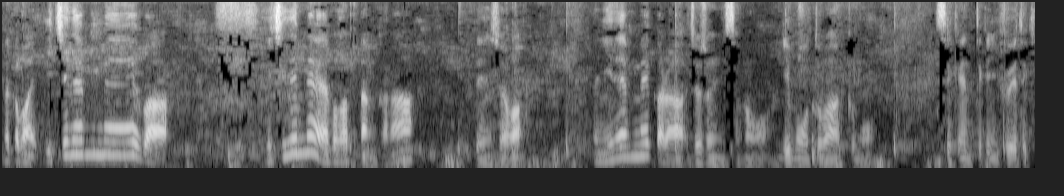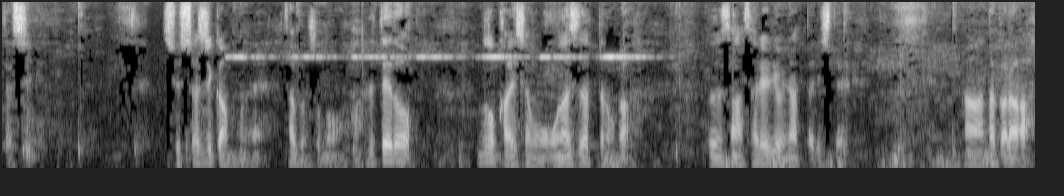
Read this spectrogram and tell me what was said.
なんかまあ、1年目は、1年目はやばかったんかな、電車は。2年目から徐々にそのリモートワークも世間的に増えてきたし、出社時間もね、多分その、ある程度、どの会社も同じだったのが分散されるようになったりして、あだから、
